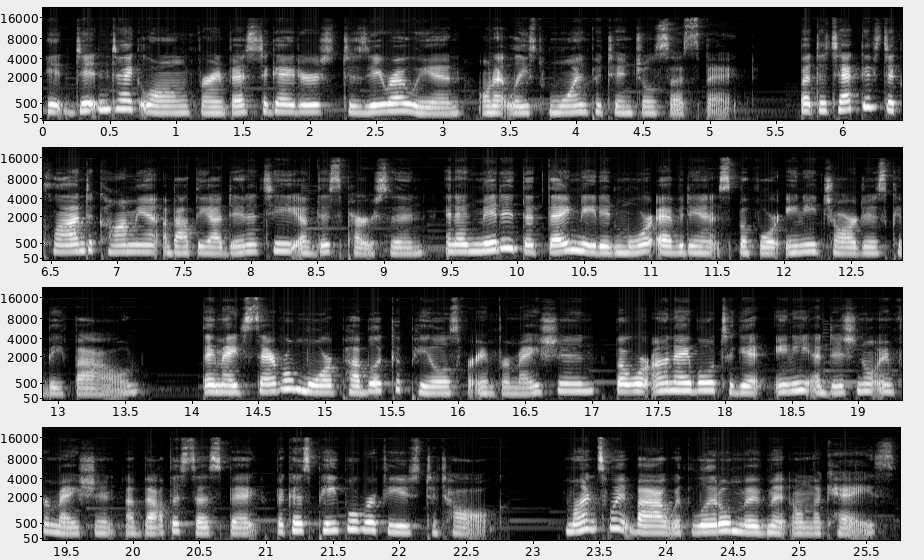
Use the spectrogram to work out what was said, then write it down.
it didn't take long for investigators to zero in on at least one potential suspect. But detectives declined to comment about the identity of this person and admitted that they needed more evidence before any charges could be filed. They made several more public appeals for information, but were unable to get any additional information about the suspect because people refused to talk. Months went by with little movement on the case.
